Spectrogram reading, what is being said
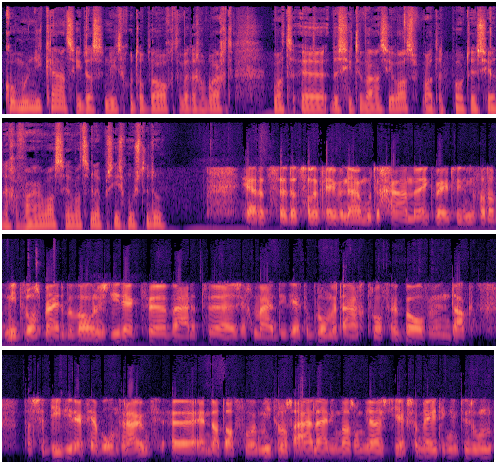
communicatie. Dat ze niet goed op de hoogte werden gebracht wat eh, de situatie was... wat het potentiële gevaar was en wat ze nou precies moesten doen. Ja, dat, eh, dat zal ik even na moeten gaan. Ik weet in ieder geval dat Mitros bij de bewoners direct, waar het zeg maar direct de bron werd aangetroffen, boven hun dak, dat ze die direct hebben ontruimd. Eh, en dat dat voor Mitros aanleiding was om juist die extra metingen te doen,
